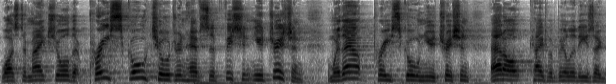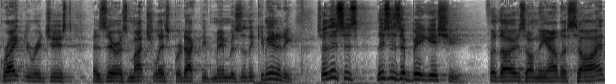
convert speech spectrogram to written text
was to make sure that preschool children have sufficient nutrition. And without preschool nutrition, adult capabilities are greatly reduced as there is much less productive members of the community. So this is, this is a big issue for those on the other side,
